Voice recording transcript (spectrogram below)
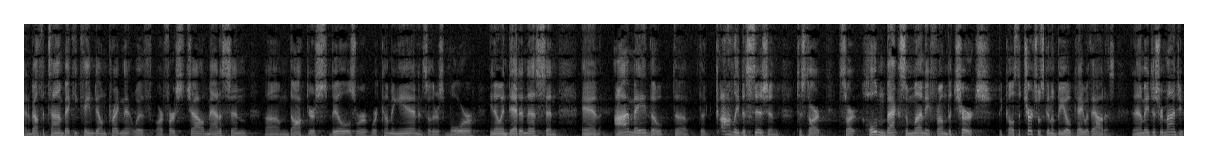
and about the time Becky came down pregnant with our first child, Madison, um, doctors' bills were, were coming in, and so there's more, you know, indebtedness. And, and I made the, the, the godly decision to start, start holding back some money from the church because the church was going to be okay without us. And let me just remind you,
